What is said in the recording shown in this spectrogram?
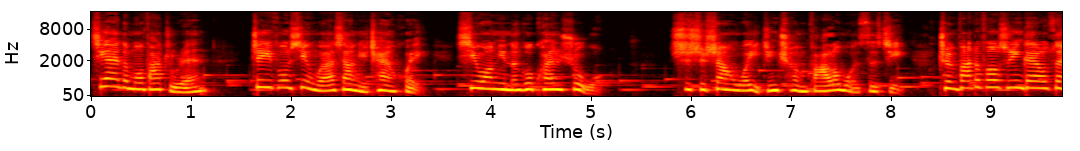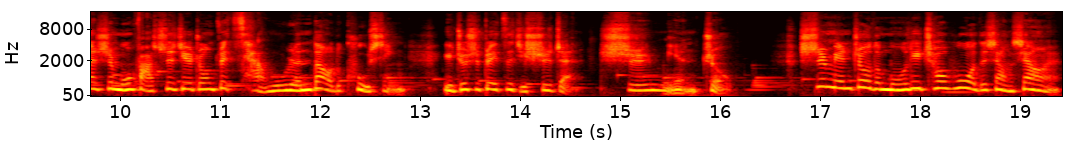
亲爱的魔法主人，这一封信我要向你忏悔，希望你能够宽恕我。事实上，我已经惩罚了我自己，惩罚的方式应该要算是魔法世界中最惨无人道的酷刑，也就是对自己施展失眠咒。失眠咒的魔力超乎我的想象，哎，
